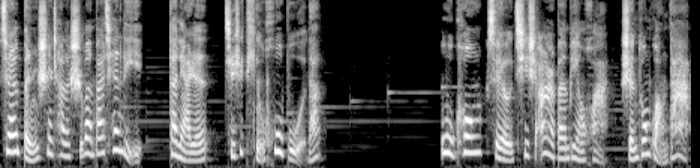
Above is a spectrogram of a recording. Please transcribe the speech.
虽然本事差了十万八千里，但俩人其实挺互补的。悟空虽有七十二般变化，神通广大，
